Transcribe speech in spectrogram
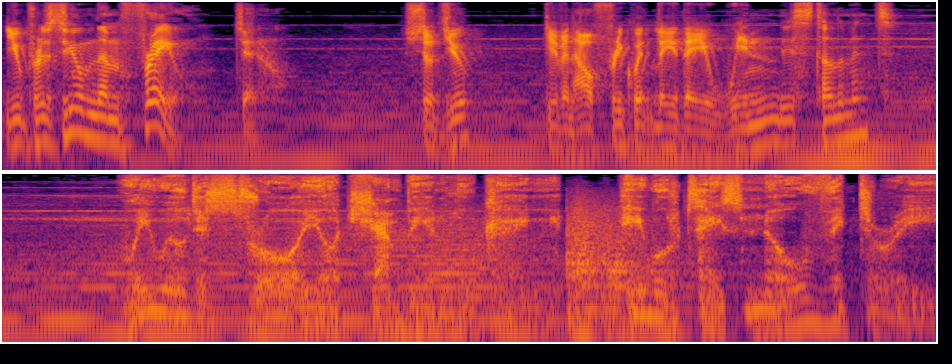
You presume them frail, General. Should you, given how frequently they win this tournament? We will destroy your champion, Liu Kang. He will taste no victory.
